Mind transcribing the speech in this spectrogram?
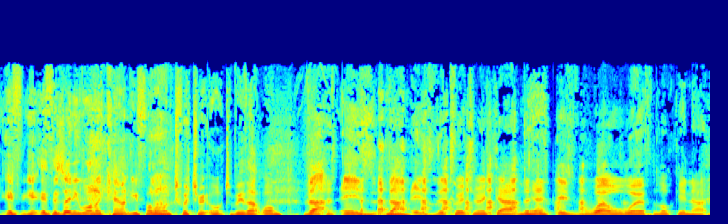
if if there's only one account you follow on Twitter, it ought to be that one. that is that is the Twitter account that is well worth looking at.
